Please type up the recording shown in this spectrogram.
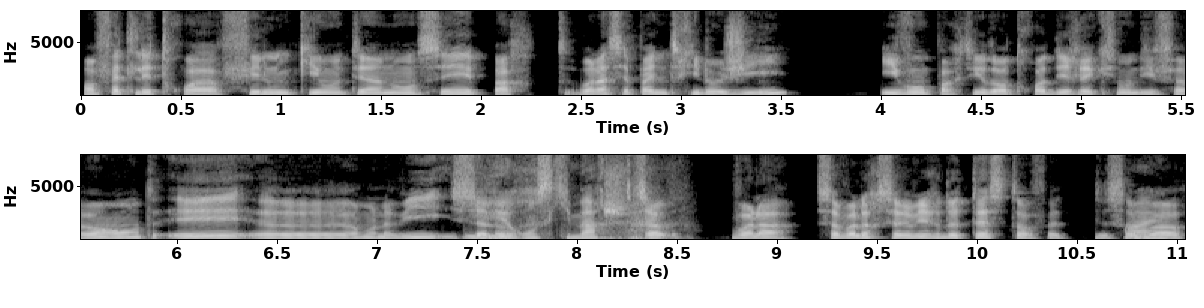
En fait, les trois films qui ont été annoncés partent. Voilà, c'est pas une trilogie. Ils vont partir dans trois directions différentes et, euh, à mon avis, Ils ça leur- verront ce qui marche. ça- voilà, ça va leur servir de test en fait, de savoir.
